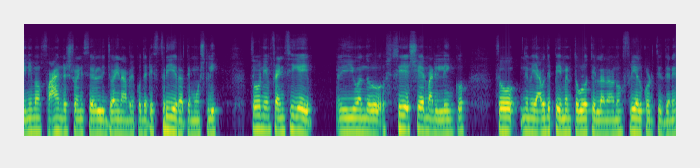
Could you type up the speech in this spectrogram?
minimum five hundred students ಇದರಲ್ಲಿ ಜಾಯ್ನ್ ಆಗಬೇಕು. ದಟ್ ಈಸ್ ಫ್ರೀ ಇರುತ್ತೆ ಮೋಸ್ಟ್ಲಿ ಸೊ ನಿಮ್ಮ ಫ್ರೆಂಡ್ಸಿಗೆ ಈ ಒಂದು ಶೇರ್ ಮಾಡಿ ಲಿಂಕು ಸೊ ನಿಮಗೆ ಯಾವುದೇ ಪೇಮೆಂಟ್ ತೊಗೊಳ್ತಿಲ್ಲ, ನಾನು ಫ್ರೀಯಲ್ಲಿ ಕೊಡ್ತಿದ್ದೇನೆ.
